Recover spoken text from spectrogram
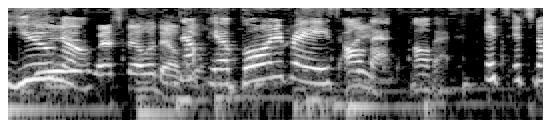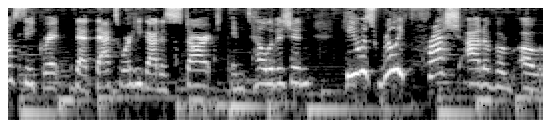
You In know, West Philadelphia. Philadelphia, born and raised, all Right. that, all that. It's it's no secret that that's where he got his start in television. He was really fresh out of a, a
